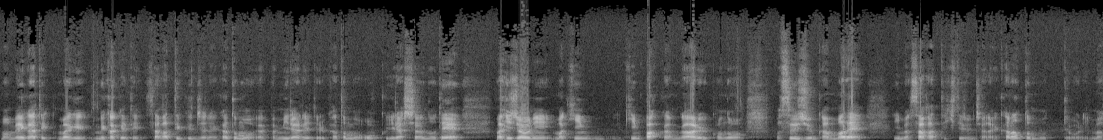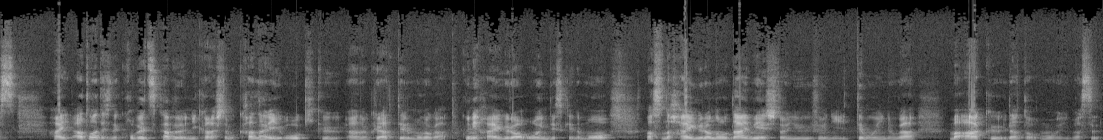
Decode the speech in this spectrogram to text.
まあ、めがてめかけて下がっていくんじゃないかともやっぱ見られてる方も多くいらっしゃるので、まあ、非常に、まあ、緊緊迫感があるこの水準感まで今下がってきてるんじゃないかなと思っております。はい、あとはですね個別株に関してもかなり大きくあの食らっているものが特にハイグロは多いんですけども、まあ、そのハイグロの代名詞というふうに言ってもいいのが、まあ、アークだと思います。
